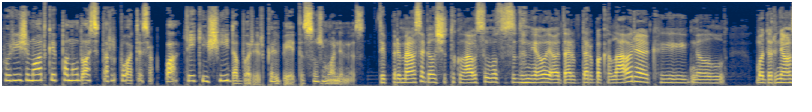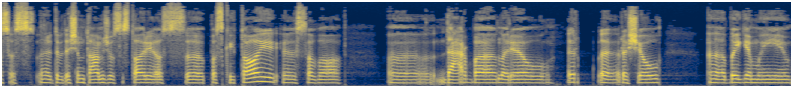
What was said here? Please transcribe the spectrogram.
kurį žinot, kaip panaudosit, ar buvo tiesiog, va, reikia išėjti dabar ir kalbėti su žmonėmis. Tai pirmiausia, gal šitų klausimų susidomėjau jo dar, dar bakalaurė, kai gal moderniosios 20-ojo amžiaus istorijos e, paskaitoj e, savo uh, darbą norėjau ir uh, rašiau uh, baigiamai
